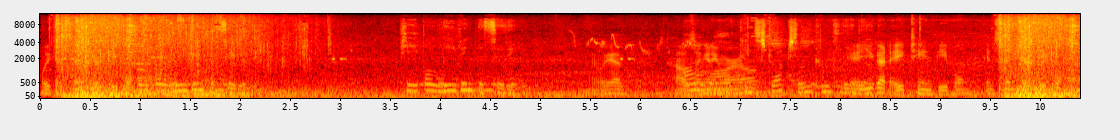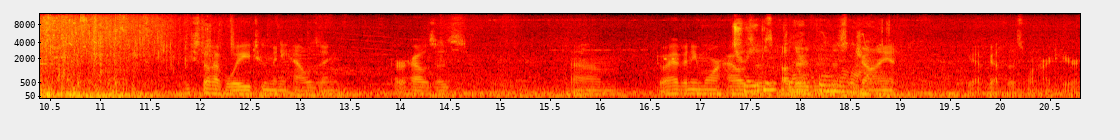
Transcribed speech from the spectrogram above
We can send your people People leaving the city. People leaving the city. We have housing On wall anywhere else? construction Yeah, you got 18 people. You can send your people home. We still have way too many housing or houses. Um, do I have any more houses Trading other than this giant? Yeah, I've got this one right here.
